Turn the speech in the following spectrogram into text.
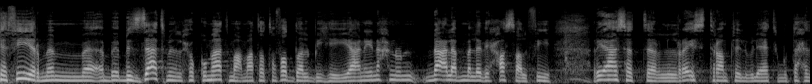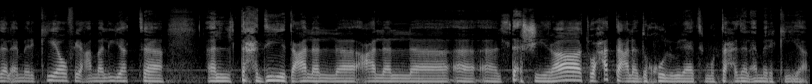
كثير من بالذات من الحكومات مع ما تتفضل به. يعني نحن نعلم ما الذي حصل في رئاسة الرئيس ترامب للولايات المتحدة الأمريكية وفي عملية التحديد على على التأشيرات وحتى على دخول الولايات المتحدة الأمريكية.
